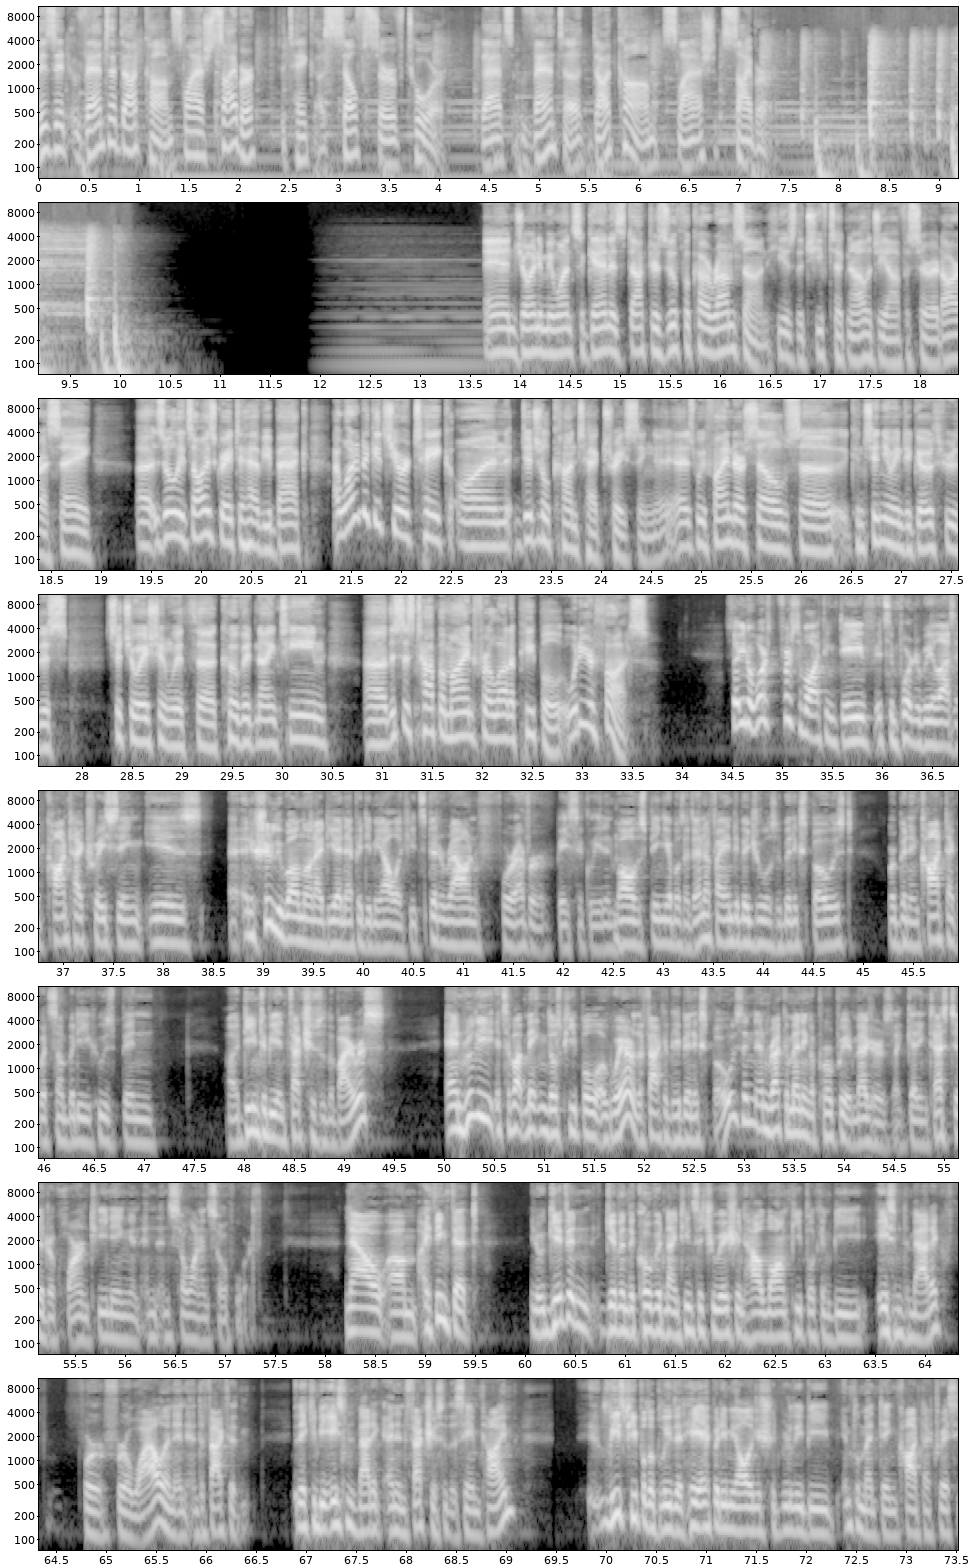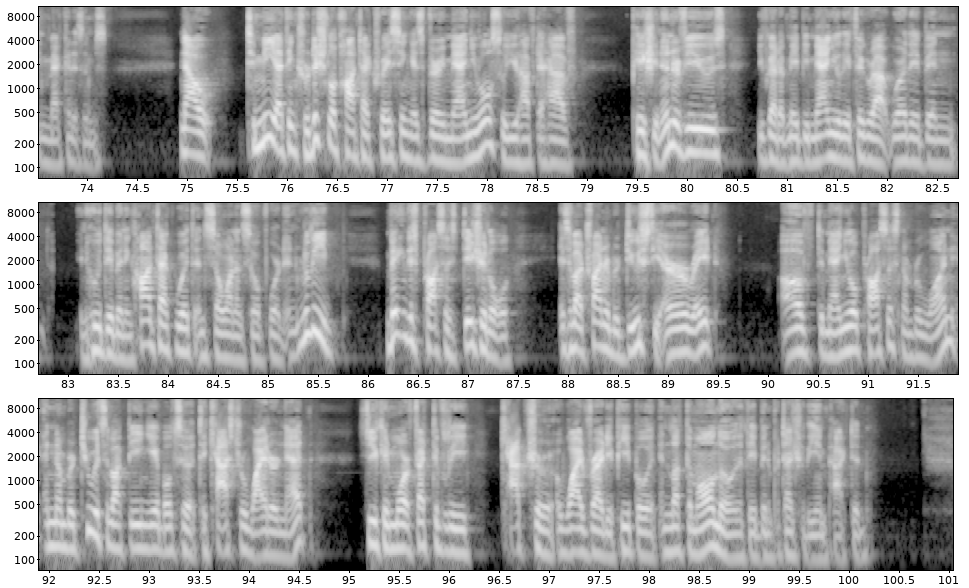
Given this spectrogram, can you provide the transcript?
Visit vanta.com slash cyber to take a self-serve tour. That's vanta.com slash cyber. And joining me once again is Dr. Zulfikar Ramzan. He is the Chief Technology Officer at RSA. Uh, Zully, it's always great to have you back. I wanted to get your take on digital contact tracing as we find ourselves uh, continuing to go through this situation with uh, COVID 19. Uh, this is top of mind for a lot of people. What are your thoughts? So, you know, first of all, I think, Dave, it's important to realize that contact tracing is an extremely well known idea in epidemiology. It's been around forever, basically. It involves being able to identify individuals who've been exposed or been in contact with somebody who's been uh, deemed to be infectious with the virus. And really, it's about making those people aware of the fact that they've been exposed and, and recommending appropriate measures like getting tested or quarantining and, and, and so on and so forth. Now, um, I think that you know, given given the COVID nineteen situation, how long people can be asymptomatic for for a while, and, and and the fact that they can be asymptomatic and infectious at the same time, it leads people to believe that hey, epidemiologists should really be implementing contact tracing mechanisms. Now, to me, I think traditional contact tracing is very manual, so you have to have patient interviews. You've got to maybe manually figure out where they've been and who they've been in contact with, and so on and so forth. And really making this process digital It's about trying to reduce the error rate of the manual process, number one. And number two, it's about being able to, to cast a wider net so you can more effectively capture a wide variety of people and let them all know that they've been potentially impacted.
